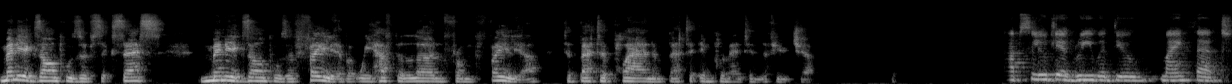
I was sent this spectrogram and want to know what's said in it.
many examples of success, many examples of failure, but we have to learn from failure to better plan and better implement in the future. Absolutely agree with you, Mike, that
